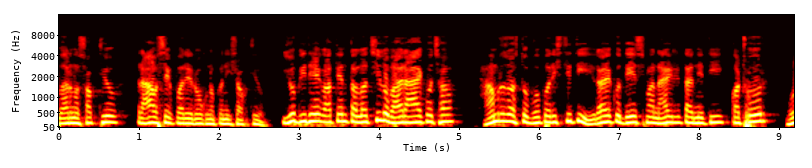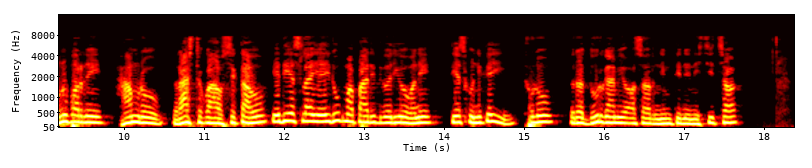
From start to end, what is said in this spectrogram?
गर्न सक्थ्यो। र आवश्यक परे रोक्न पनि सक्थ्यो। यो विधेयक अत्यन्त लचिलो भएर आएको छ। हाम्रो जस्तो भू परिस्थिति रहेको देशमा नागरिकता नीति कठोर हुनुपर्ने हाम्रो राष्ट्रको आवश्यकता हो। यदि यसलाई यही रूपमा पारित गरियो भने त्यसको निकै ठूलो र दूरगामी असर निम्तिने निश्चित छ।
